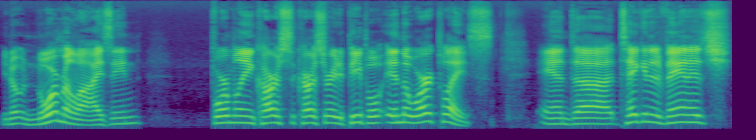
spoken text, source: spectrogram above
you know normalizing formerly incarcer- incarcerated people in the workplace and uh, taking advantage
